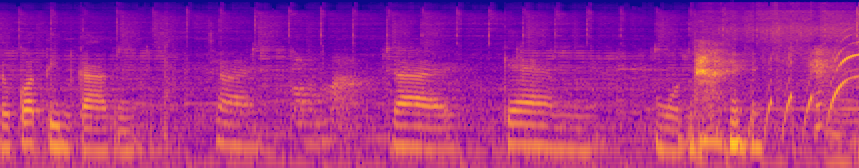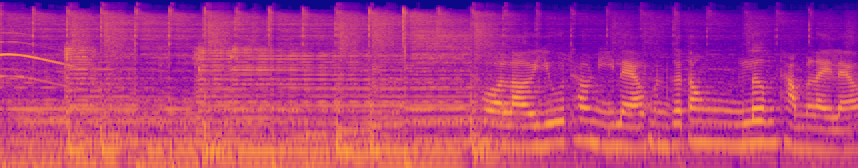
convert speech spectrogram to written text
แล้วก็ตีนกัน ใช่ใช่ แก้มหมดพอเราอายุเท่านี้แล้วมันก็ต้องเริ่มทำอะไรแล้ว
